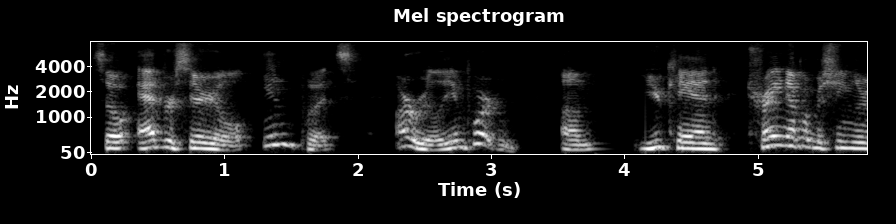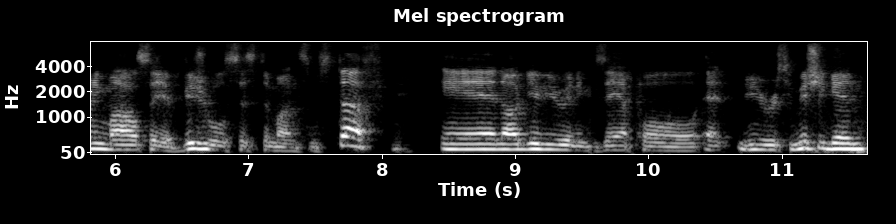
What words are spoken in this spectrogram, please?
So adversarial inputs are really important. Um, you can train up a machine learning model, say a visual system on some stuff, and I'll give you an example at University of Michigan.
